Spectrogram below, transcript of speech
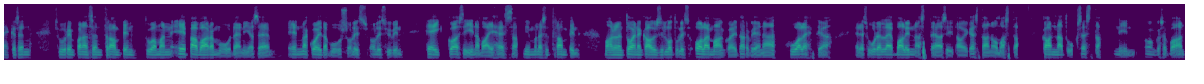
ehkä sen suurimpana sen Trumpin tuoman epävarmuuden ja se ennakoitavuus olisi, olisi hyvin heikkoa siinä vaiheessa, millainen se Trumpin mahdollinen toinen kausi silloin tulisi olemaan, kun ei tarvitse enää huolehtia edes uudelleen valinnasta ja siitä oikeastaan omasta kannatuksesta, niin onko se vaan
